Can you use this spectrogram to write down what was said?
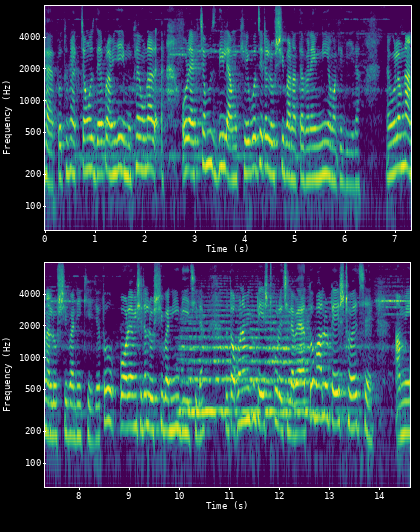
হ্যাঁ প্রথমে এক চামচ দেওয়ার পর আমি যে মুখে ওনার, ওর এক চামচ দিলাম, খেয়ে বলছে এটা লস্যি বানাতে হবে না, এমনিই আমাকে দিয়ে দাও। আমি বললাম, না না, লস্যি বানিয়ে খেয়ে যাও। তো পরে আমি সেটা লস্যি বানিয়ে দিয়েছিলাম। তো তখন আমি একটু টেস্ট করেছিলাম, এত ভালো টেস্ট হয়েছে। আমি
